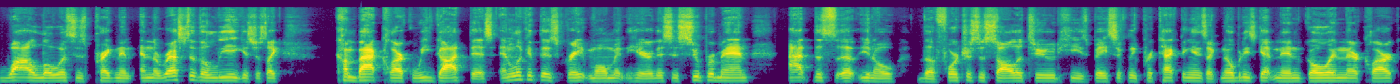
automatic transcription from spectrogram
while Lois is pregnant, and the rest of the league is just like, come back, Clark. We got this. And look at this great moment here. This is Superman at this, uh, you know, the Fortress of Solitude. He's basically protecting. It. He's like, nobody's getting in. Go in there, Clark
